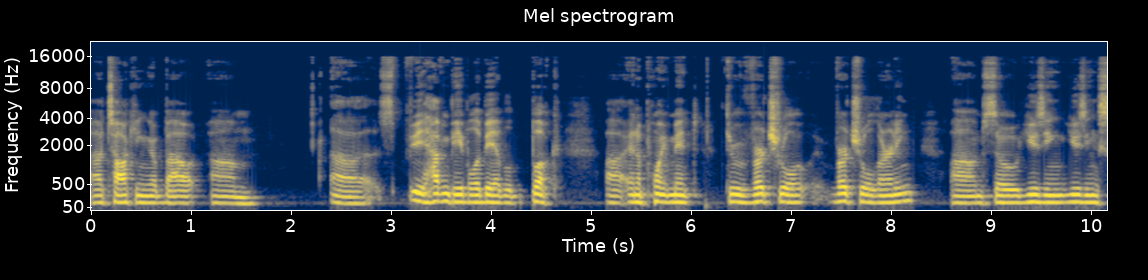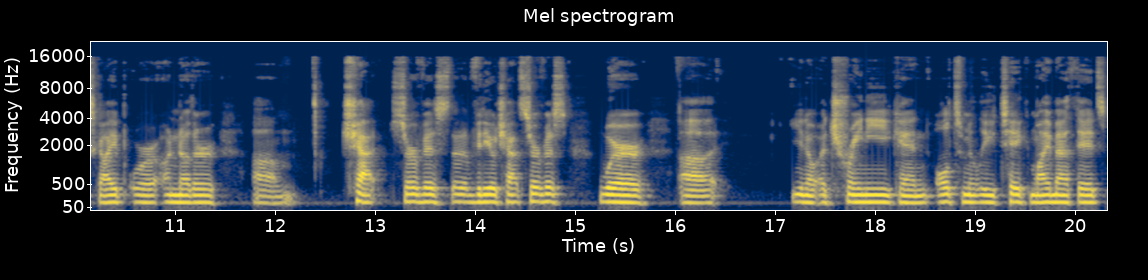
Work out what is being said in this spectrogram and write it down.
uh, talking about um, uh, having people be able to book uh, an appointment through virtual virtual learning. Um, so using using Skype or another um, chat service, the video chat service, where uh, you know a trainee can ultimately take my methods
